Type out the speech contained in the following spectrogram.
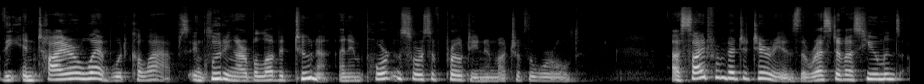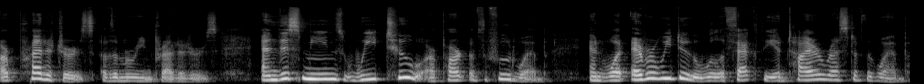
the entire web would collapse, including our beloved tuna, an important source of protein in much of the world. Aside from vegetarians, the rest of us humans are predators of the marine predators, and this means we too are part of the food web, and whatever we do will affect the entire rest of the web.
